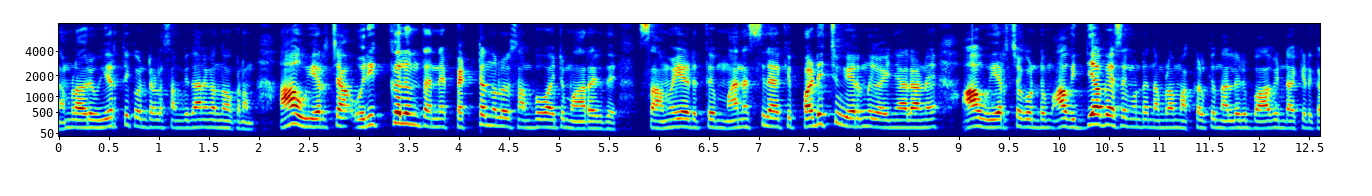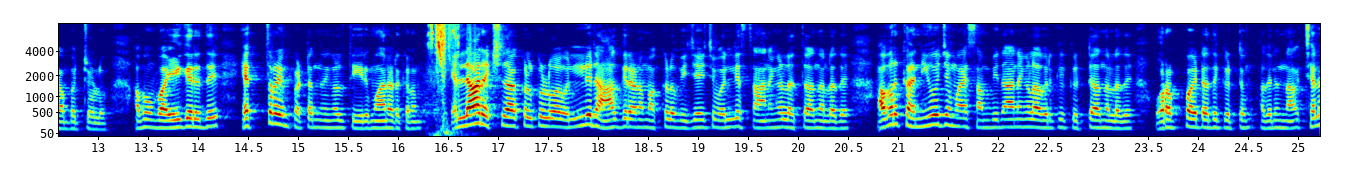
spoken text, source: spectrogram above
നമ്മൾ അവരെ ഉയർത്തിക്കൊണ്ടുള്ള സംവിധാനങ്ങൾ നോക്കണം. ആ ഉയർച്ച ഒരിക്കലും തന്നെ പെട്ടെന്നുള്ളൊരു സംഭവമായിട്ട് മാറരുത്. സമയമെടുത്ത് മനസ്സിലാക്കി പഠിച്ചു ഉയർന്നു കഴിഞ്ഞാലാണ് ആ ഉയർച്ച കൊണ്ടും ആ വിദ്യാഭ്യാസം കൊണ്ടും നമ്മളെ മക്കൾക്ക് നല്ലൊരു ഭാവി ഉണ്ടാക്കിയെടുക്കാൻ പറ്റുള്ളൂ. അപ്പം വൈകരുത്. എത്രയും പെട്ടെന്ന് നിങ്ങൾ തീരുമാനമെടുക്കണം. എല്ലാ രക്ഷിതാക്കൾക്കുള്ള വലിയൊരു ആഗ്രഹമാണ് മക്കൾ വിജയിച്ച് വലിയ സ്ഥാനങ്ങളിൽ എത്തുക എന്നുള്ളത്. അവർക്ക് അനുയോജ്യമായ സംവിധാനങ്ങൾ അവർക്ക് കിട്ടുക എന്നുള്ളത് ഉറപ്പായിട്ട് അത് കിട്ടും. അതിന് ചില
